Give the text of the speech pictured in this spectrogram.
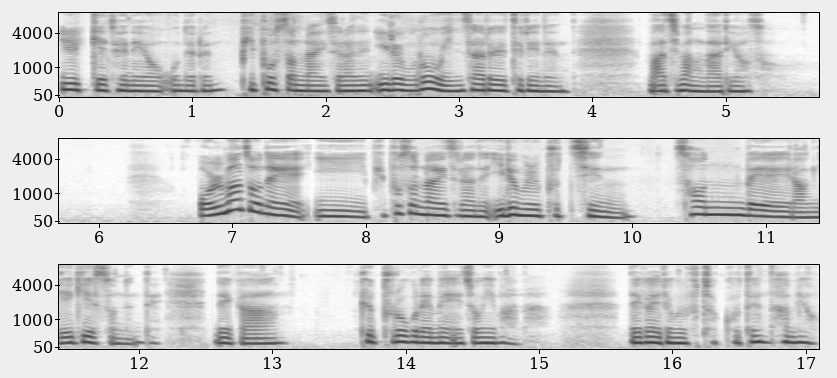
읽게 되네요. 오늘은 Before Sunrise라는 이름으로 인사를 드리는 마지막 날이어서 얼마 전에 이 Before Sunrise라는 이름을 붙인 선배랑 얘기했었는데 내가 그 프로그램에 애정이 많아. 내가 이름을 붙였거든 하며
